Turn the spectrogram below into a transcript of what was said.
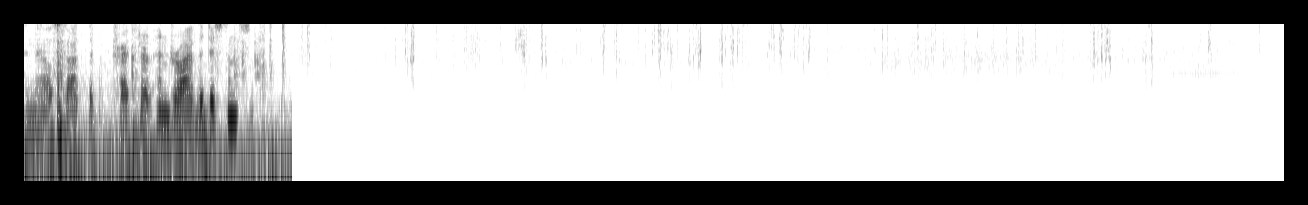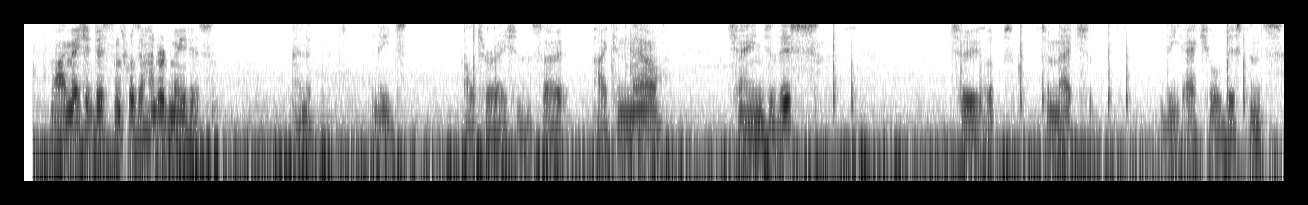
and now I'll start the tractor and drive the distance. My measured distance was 100 meters and it needs alteration so I can now change this to oops, to match the actual distance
